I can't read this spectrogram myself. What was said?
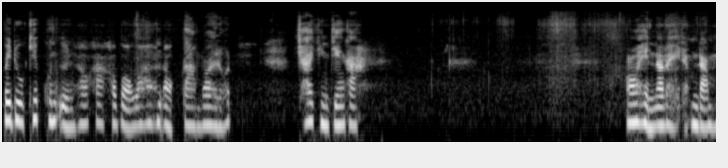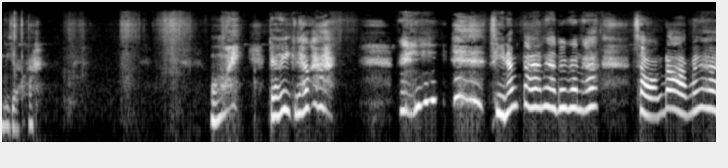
ไปดูคลิปคนอื่นเขาค่ะ เขาบอกว่ามันออกตามรอยรถ ใช่จริง ๆค่ะอ๋อเห็นอะไรดำๆอีกแล้วค่ะ โอ้ยเจออีกแล้วค่ะ สีน้ำตาลค่ะทุกคนค่ะสองดอกนะคะ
